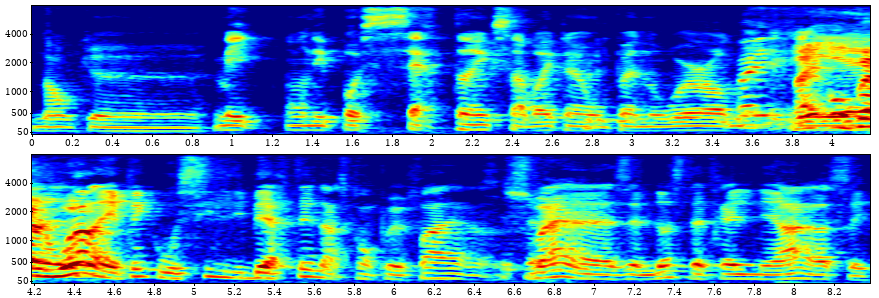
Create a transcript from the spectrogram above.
Donc, euh, Mais on n'est pas certain que ça va être un open world. Ben, ben. Open World implique aussi liberté dans ce qu'on peut faire. Souvent, euh, Zelda, c'était très linéaire. il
